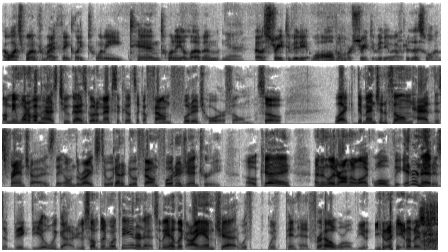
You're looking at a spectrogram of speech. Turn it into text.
I watched one from I think like 2010, 2011. Yeah. That was straight to video. Well, all of them were straight to video after this one. I mean, one of them has two guys go to Mexico. It's like a found footage horror film. So, like, Dimension Film had this franchise. They owned the rights to it. Got to do a found footage entry. Okay. And then later on, they're like, well, the internet is a big deal. We got to do something with the internet. So they had, like, I am chat with, with Pinhead for Hellworld. You, you, know, you know what I mean?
